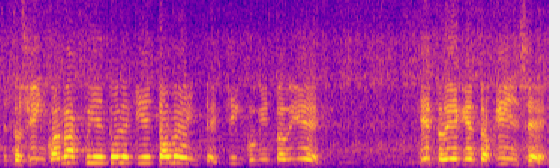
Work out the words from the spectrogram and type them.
105, además pidiéndole 520, 5, 510, 510, 515,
